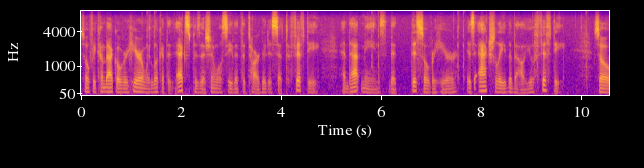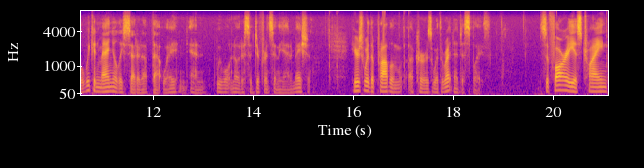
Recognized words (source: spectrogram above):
So if we come back over here and we look at the X position, we'll see that the target is set to 50. And that means that this over here is actually the value of 50. So we can manually set it up that way and we won't notice a difference in the animation. Here's where the problem occurs with retina displays. Safari is trying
